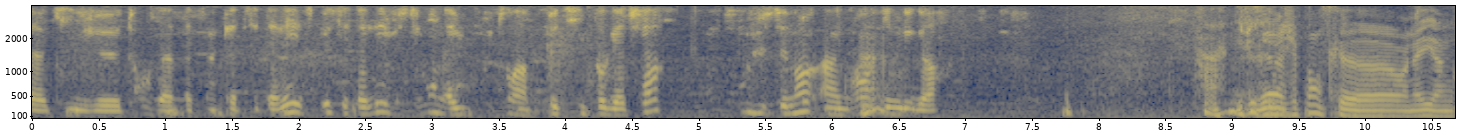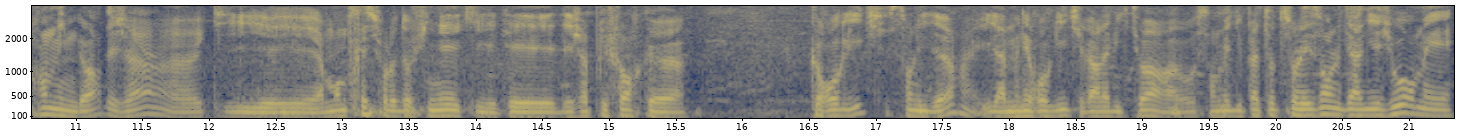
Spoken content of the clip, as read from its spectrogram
euh, qui je trouve a passé un cap cette année. Est-ce que cette année justement on a eu plutôt un petit Pogacar ou justement un grand Vingegaard Ah, Eh Je pense qu'on a eu un grand Mingor déjà, euh, qui a montré sur le Dauphiné qu'il était déjà plus fort que, Roglic, son leader. Il a mené Roglic vers la victoire au sommet du plateau de Solaison le dernier jour, mais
